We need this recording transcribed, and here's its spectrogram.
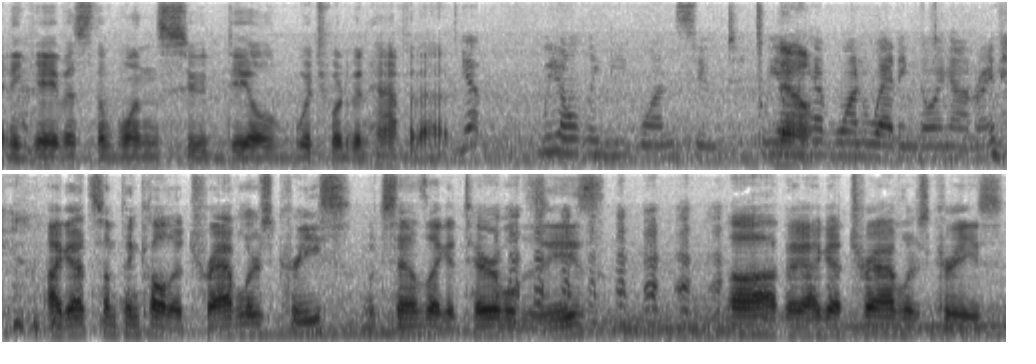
And he gave us the one suit deal, which would have been half of that. Yep. We only need one suit. We Now- only have one wedding going on right now. I got something called a traveler's crease, which sounds like a terrible disease. oh, I got traveler's crease.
